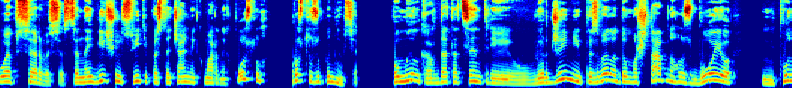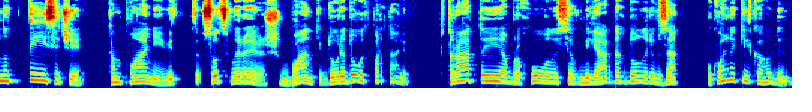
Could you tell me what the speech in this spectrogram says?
Web Services – це найбільший у світі постачальник хмарних послуг, просто зупинився. Помилка в дата-центрі у Вірджинії призвела до масштабного збою понад тисячі компаній від соцмереж, банків до урядових порталів. Втрати обраховувалися в мільярдах доларів за буквально кілька годин.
